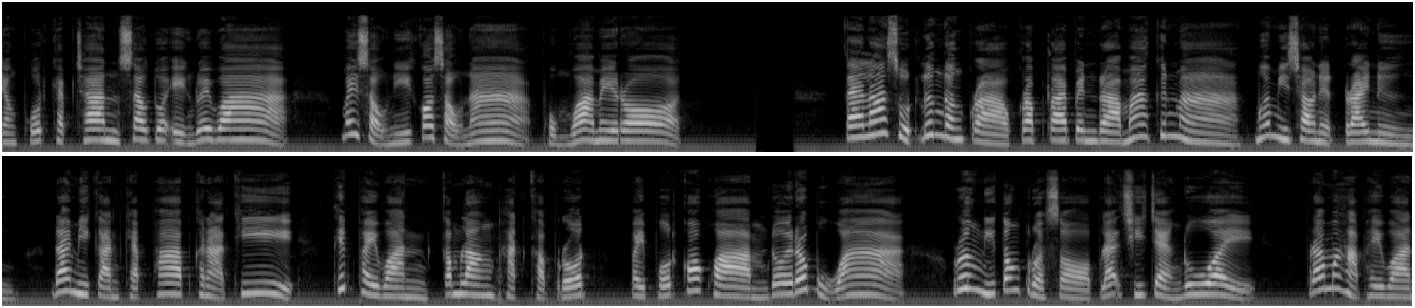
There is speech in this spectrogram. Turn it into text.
ยังโพสต์แคปชั่นแซวตัวเองด้วยว่า ไม่เสานี้ก็เสาร์หน้า ผมว่าไม่รอด แต่ล่าสุดเรื่องดังกล่าวกลับกลายเป็นดราม่าขึ้นมา เมื่อมีชาวเน็ตรายหนึ่ง ได้มีการแคปภาพขณะที่ ทิศไพวันกำลังหัดขับรถไปโพสต์ข้อความโดยระบุว่า เรื่องนี้ต้องตรวจสอบและชี้แจงด้วย พระมหาไพวัน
